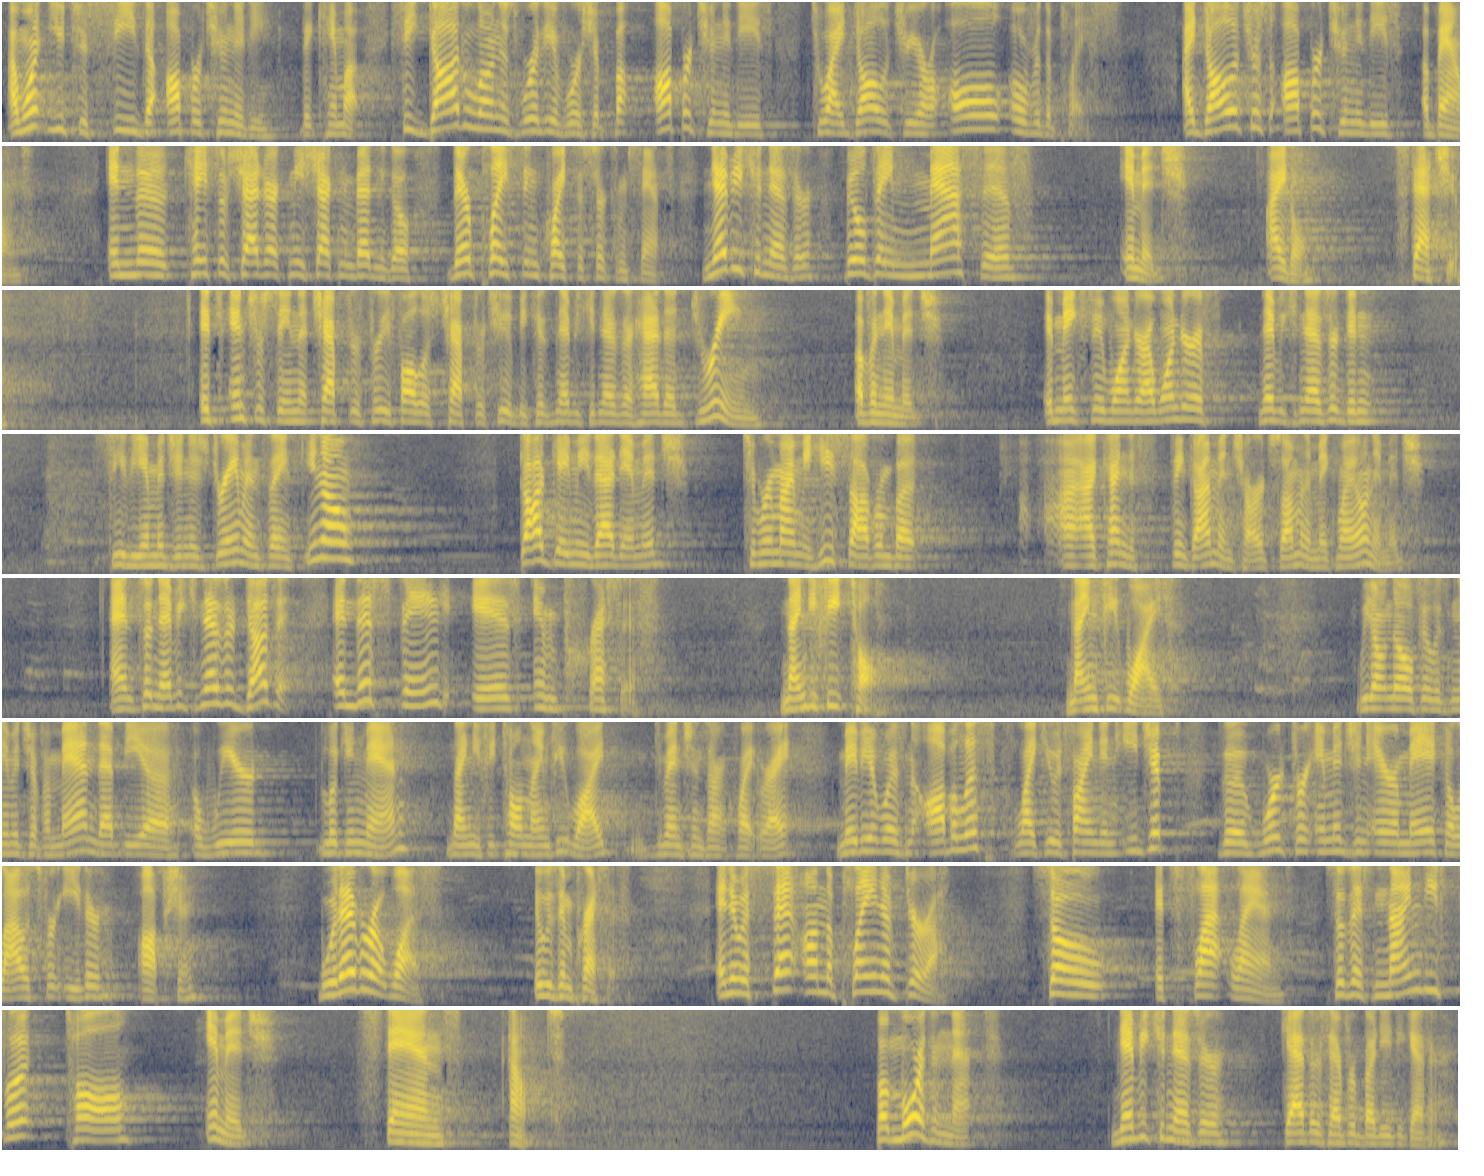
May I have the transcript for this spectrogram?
I want you to see the opportunity that came up. See, God alone is worthy of worship, but opportunities to idolatry are all over the place. Idolatrous opportunities abound. In the case of Shadrach, Meshach, and Abednego, they're placed in quite the circumstance. Nebuchadnezzar builds a massive image, idol, statue. It's interesting that chapter 3 follows chapter 2 because Nebuchadnezzar had a dream of an image. It makes me wonder I wonder if Nebuchadnezzar didn't see the image in his dream and think, you know, God gave me that image to remind me he's sovereign, but I, I kind of think I'm in charge, so I'm going to make my own image. And so Nebuchadnezzar does it. And this thing is impressive 90 feet tall, 9 feet wide. We don't know if it was an image of a man. That'd be a, a weird looking man, 90 feet tall, 9 feet wide. Dimensions aren't quite right. Maybe it was an obelisk like you would find in Egypt. The word for image in Aramaic allows for either option. Whatever it was, it was impressive. And it was set on the plain of Dura. So it's flat land. So this 90 foot tall image stands out. But more than that, Nebuchadnezzar gathers everybody together.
